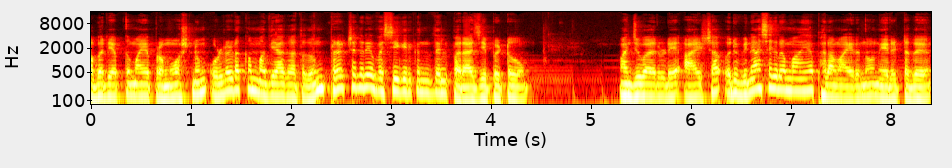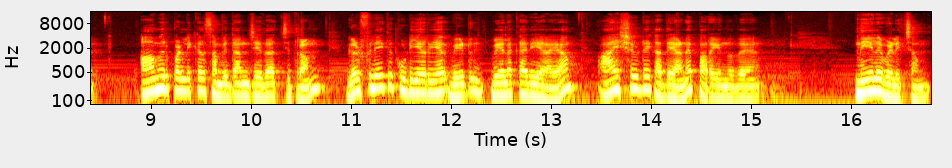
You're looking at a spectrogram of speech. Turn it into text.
അപര്യാപ്തമായ പ്രമോഷനും ഉള്ളടക്കം മതിയാകാത്തതും പ്രേക്ഷകരെ വശീകരിക്കുന്നതിൽ പരാജയപ്പെട്ടു. മഞ്ജു വാര്യരുടെ ആയിഷ ഒരു വിനാശകരമായ ഫലമായിരുന്നു നേരിട്ടത്. ആമിർ പള്ളിക്കൽ സംവിധാനം ചെയ്ത ചിത്രം ഗൾഫിലേക്ക് കുടിയേറിയ വീട്ടു വേലക്കാരിയായ ആയിഷയുടെ കഥയാണ് പറയുന്നത്. നീലവെളിച്ചം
